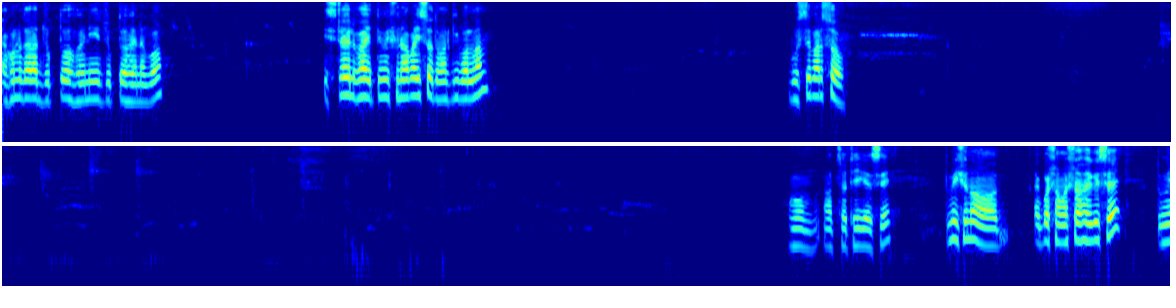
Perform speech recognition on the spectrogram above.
এখনও যারা যুক্ত হয়নি, যুক্ত হয়ে নেব। ইসরায়েল ভাই, তুমি শোনা পাইছো? তোমার কি বললাম? বুঝতে পারছ? হুম আচ্ছা ঠিক আছে। তুমি শোনো, একবার সমস্যা হয়ে গেছে, তুমি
